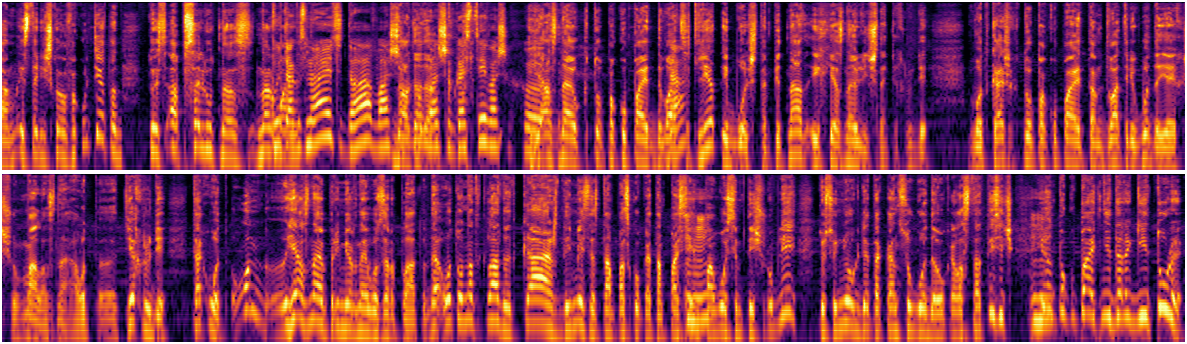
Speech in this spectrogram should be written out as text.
там исторического факультета, то есть абсолютно нормально. Вы так знаете, да, ваших, да, да, да. ваших гостей, ваших... Э, я знаю, кто покупает 20 да? лет и больше, там 15, их я знаю лично, этих людей. Вот, конечно, кто покупает там 2-3 года, я их еще мало знаю. А вот э, тех людей... Так вот, он, я знаю примерно его зарплату, да, вот он откладывает каждый месяц там, поскольку там по 7, mm-hmm. по 8 тысяч рублей, то есть у него где-то к концу года около 100 тысяч, mm-hmm. и он покупает недорогие туры,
